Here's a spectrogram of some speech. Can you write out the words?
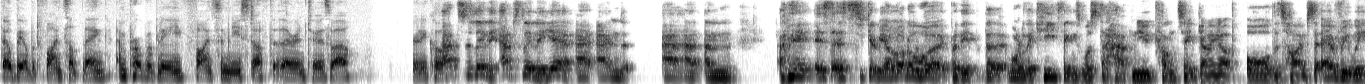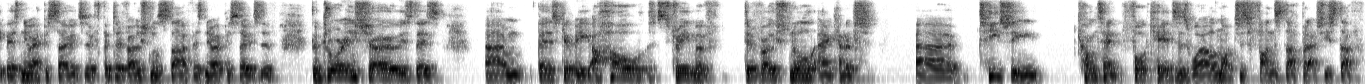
they'll be able to find something and probably find some new stuff that they're into as well. Really cool. Absolutely, absolutely, yeah, and uh, and I mean, it's, it's going to be a lot of work, but the, the, one of the key things was to have new content going up all the time. So every week there's new episodes of the devotional stuff. There's new episodes of the drawing shows. There's um, there's going to be a whole stream of devotional and kind of uh, teaching content for kids as well, not just fun stuff, but actually stuff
